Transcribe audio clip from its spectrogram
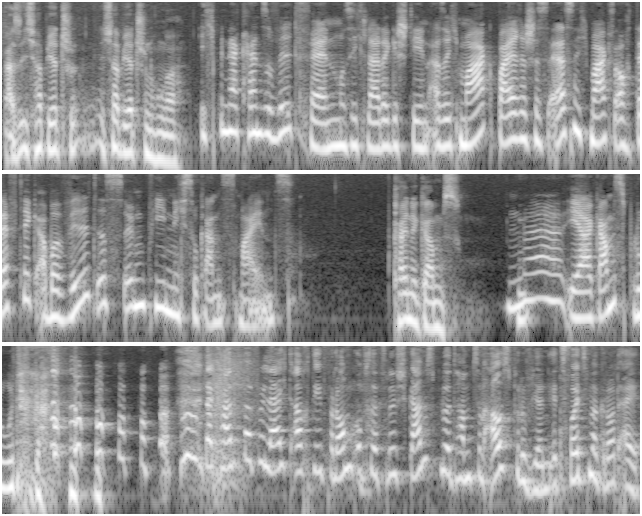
Also ich habe jetzt, schon, hab jetzt schon Hunger. Ich bin ja kein so Wild-Fan, muss ich leider gestehen. Also ich mag bayerisches Essen, ich mag es auch deftig, aber Wild ist irgendwie nicht so ganz meins. Keine Gams. Na, ja, Gamsblut. da kann man vielleicht auch die fragen, ob sie frisch Gamsblut haben zum Ausprobieren. Jetzt fällt es mir gerade ein.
